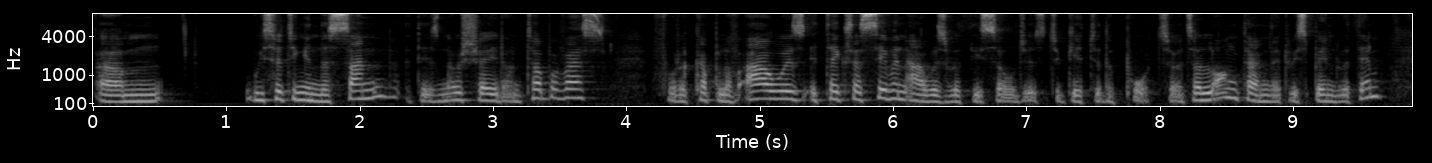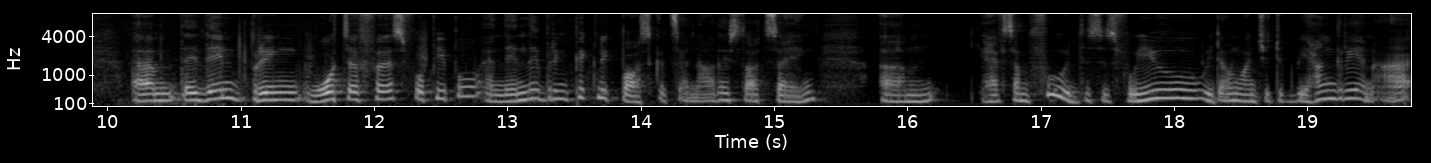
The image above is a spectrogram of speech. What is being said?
um, we're sitting in the sun, there's no shade on top of us for a couple of hours. It takes us seven hours with these soldiers to get to the port. So it's a long time that we spend with them. Um, they then bring water first for people, and then they bring picnic baskets. And now they start saying, um, have some food. This is for you. We don't want you to be hungry. And I,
